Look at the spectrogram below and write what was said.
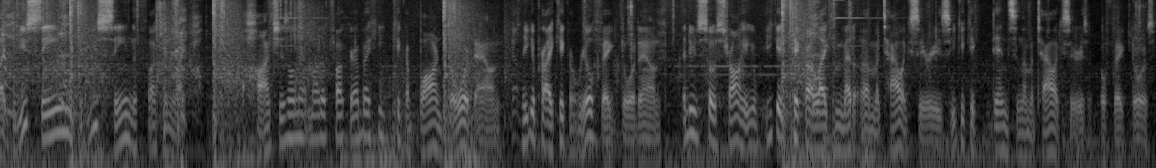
Like, have you seen, have you seen the fucking, like, haunches on that motherfucker? I bet he'd kick a barn door down. He could probably kick a real fake door down. That dude's so strong, he could, he could kick our, like, metal, uh, metallic series. He could kick dents in the metallic series with real fake doors.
